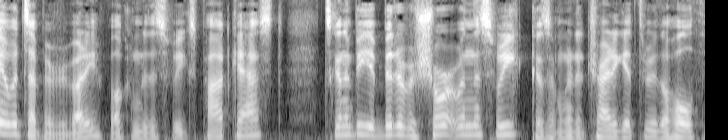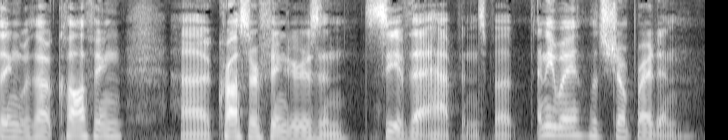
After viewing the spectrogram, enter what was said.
Hey, what's up, everybody? Welcome to this week's podcast. It's going to be a bit of a short one this week because I'm going to try to get through the whole thing without coughing. Uh, cross our fingers and see if that happens. But anyway, let's jump right in.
